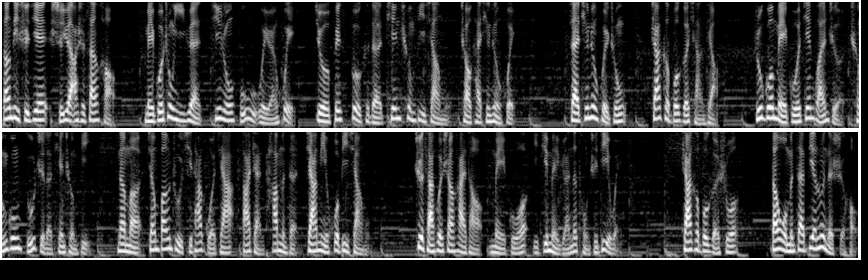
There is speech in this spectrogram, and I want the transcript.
当地时间十月二十三号，美国众议院金融服务委员会就 Facebook 的天秤币项目召开听证会，在听证会中，扎克伯格强调。如果美国监管者成功阻止了天秤币，那么将帮助其他国家发展他们的加密货币项目，这才会伤害到美国以及美元的统治地位。扎克伯格说：“当我们在辩论的时候，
